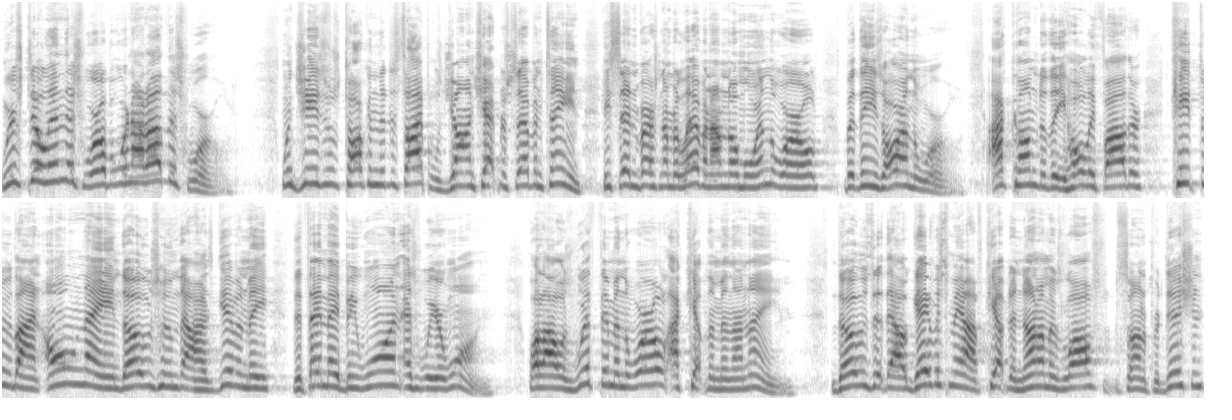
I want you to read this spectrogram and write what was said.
We're still in this world, but we're not of this world. When Jesus was talking to the disciples, John chapter 17, he said in verse number 11, I'm no more in the world, but these are in the world. I come to thee, Holy Father, keep through thine own name those whom thou hast given me, that they may be one as we are one. While I was with them in the world, I kept them in thy name. Those that thou gavest me, I have kept, and none of them is lost, son of perdition,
